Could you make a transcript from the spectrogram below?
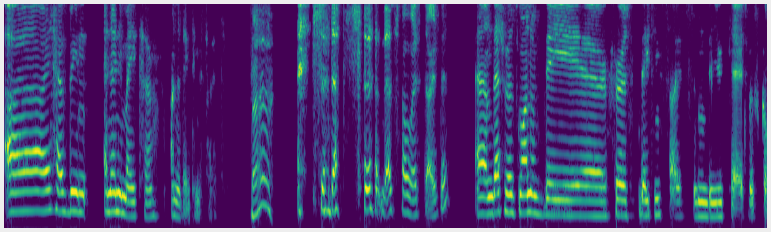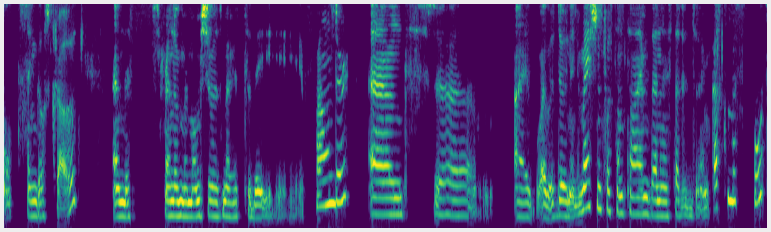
I have been an animator on a dating site. Ah. so that's that's how I started. And that was one of the uh, first dating sites in the UK. It was called Singles Crowd. And this friend of my mom, she was married to the founder. And uh, I, I was doing animation for some time. Then I started doing customer support.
